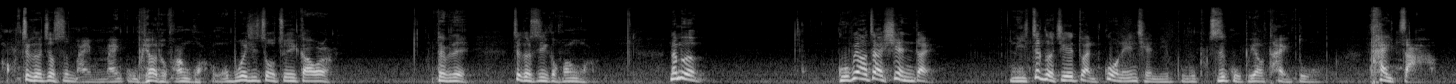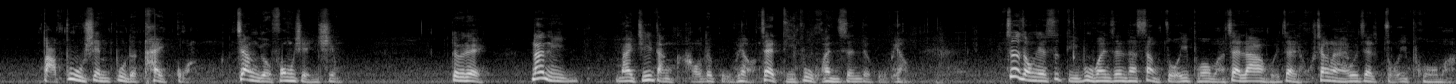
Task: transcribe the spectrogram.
好，这个就是买买股票的方法。我不会去做追高了，对不对？这个是一个方法。那么，股票在现代，你这个阶段过年前你不持股不要太多、太杂，把布线布的太广，这样有风险性，对不对？那你买几档好的股票，在底部翻身的股票。这种也是底部翻身，它上左一波嘛，再拉回，再将来还会再左一波嘛。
